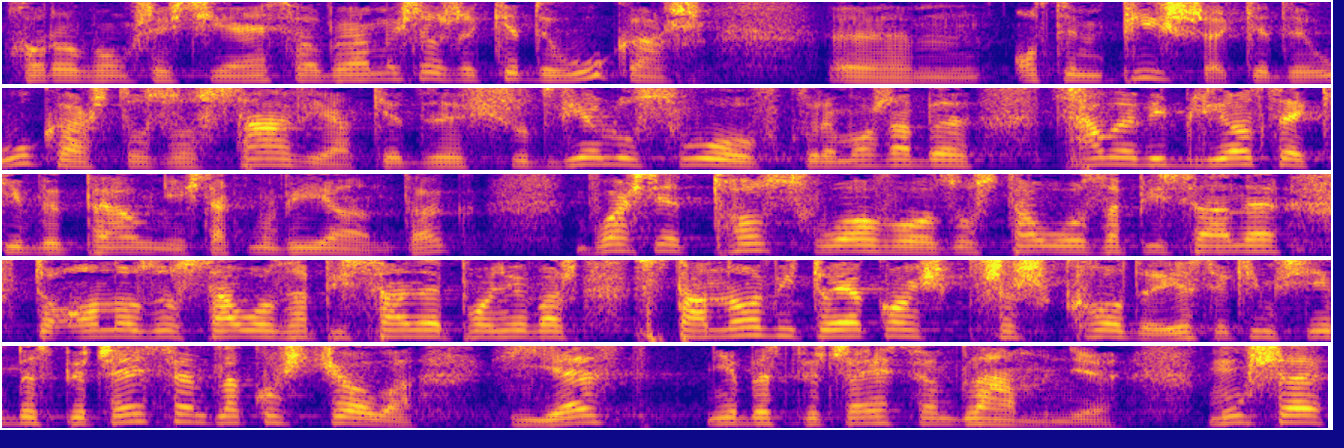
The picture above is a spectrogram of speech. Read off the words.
chorobą chrześcijaństwa, bo ja myślę, że kiedy Łukasz um, o tym pisze, kiedy Łukasz to zostawia, kiedy wśród wielu słów, które można by całe biblioteki wypełnić, tak mówi Jan, tak? Właśnie to słowo zostało zapisane, to ono zostało zapisane, ponieważ stanowi to jakąś przeszkodę, jest jakimś niebezpieczeństwem dla Kościoła, jest niebezpieczeństwem dla mnie. Muszę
